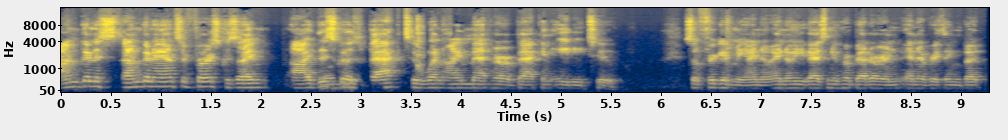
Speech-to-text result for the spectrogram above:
I'm gonna I'm gonna answer first because I I this goes back to when I met her back in '82. So forgive me. I know I know you guys knew her better and, and everything, but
